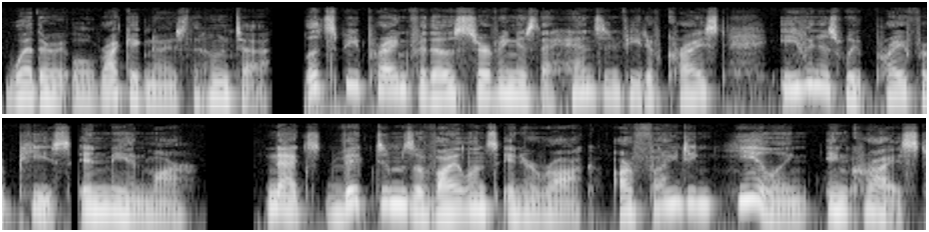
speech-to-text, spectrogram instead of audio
whether it will recognize the junta. Let's be praying for those serving as the hands and feet of Christ, even as we pray for peace in Myanmar. Next, victims of violence in Iraq are finding healing in Christ.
